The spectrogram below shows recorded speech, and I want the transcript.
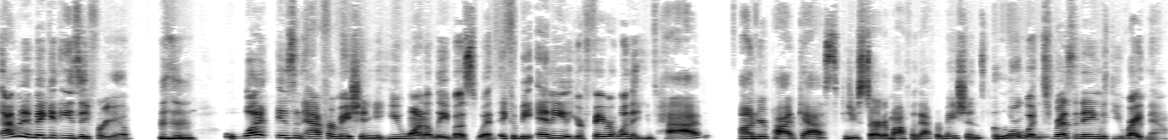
I'm gonna make it easy for you. Mm-hmm. What is an affirmation you want to leave us with? It could be any your favorite one that you've had on your podcast Could you start them off with affirmations, Ooh. or what's resonating with you right now.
